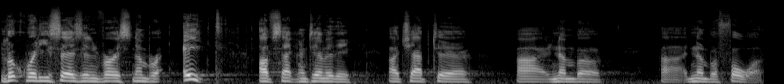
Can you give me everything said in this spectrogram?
look what he says in verse number 8 of 2 Timothy uh, chapter uh, number, number 4.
